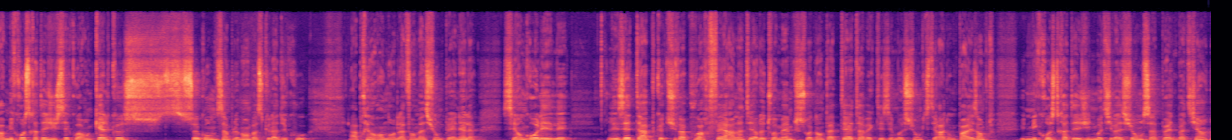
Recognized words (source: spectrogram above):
Alors micro-stratégie, c'est quoi? En quelques secondes simplement, parce que là du coup, après on rentre dans de la formation PNL, c'est en gros les les étapes que tu vas pouvoir faire à l'intérieur de toi-même, que ce soit dans ta tête, avec tes émotions, etc. Donc par exemple, une micro-stratégie de motivation, ça peut être, bah tiens,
